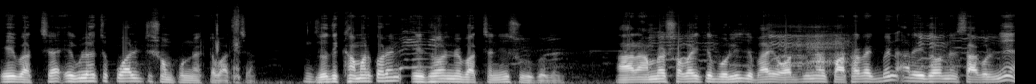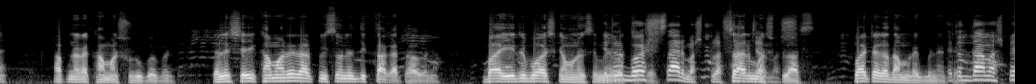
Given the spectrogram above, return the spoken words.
এই বাচ্চা এগুলো হচ্ছে কোয়ালিটি সম্পূর্ণ একটা বাচ্চা। যদি খামার করেন এই ধরনের বাচ্চা নিয়ে শুরু করবেন। আর আমরা সবাইকে বলি যে ভাই অরিজিনাল পাঠা রাখবেন আর এই ধরনের ছাগল নিয়ে আপনারা খামার শুরু করবেন। তাহলে সেই খামারের আর পিছনের দিক তাকাতে হবে না। ভাই এটার বয়স কেমন হয়েছে বয়স চার মাস প্লাস চার মাস প্লাস কয় টাকা দাম রাখবেন এটা? এটার দাম আসবে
